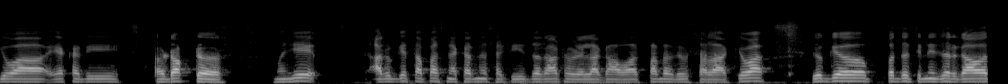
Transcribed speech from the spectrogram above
किंवा एखादी डॉक्टर म्हणजे आरोग्य तपासण्या करण्यासाठी दर आठवड्याला गावात पंधरा दिवसाला किंवा योग्य पद्धतीने जर गावात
